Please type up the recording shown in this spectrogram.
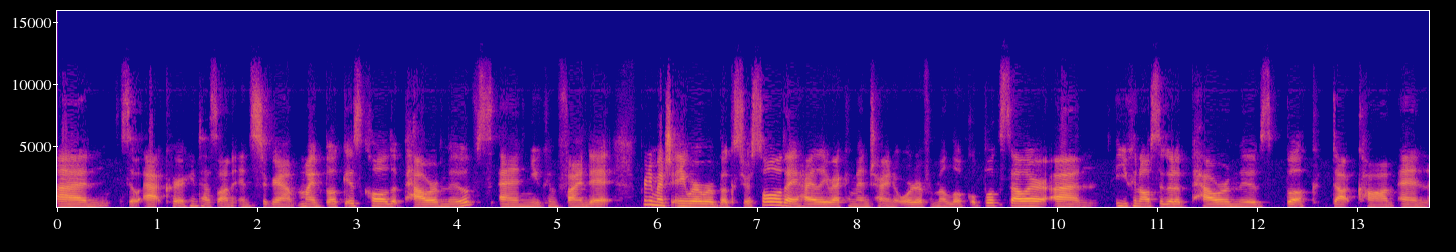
Um, so at Career Contessa on Instagram. My book is called Power Moves, and you can find it pretty much anywhere where books are sold. I highly recommend trying to order from a local bookseller. Um, you can also go to powermovesbook.com and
